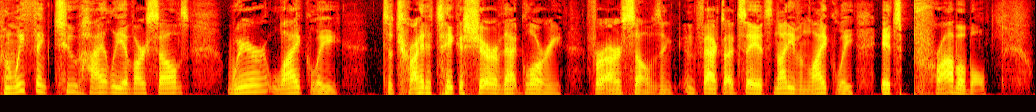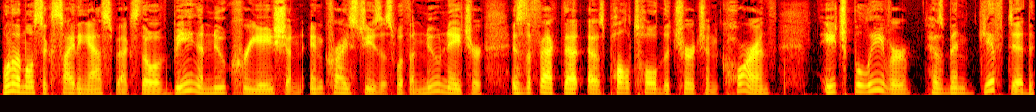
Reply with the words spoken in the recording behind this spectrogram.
When we think too highly of ourselves, we're likely to try to take a share of that glory for ourselves. And in fact, I'd say it's not even likely, it's probable. One of the most exciting aspects, though, of being a new creation in Christ Jesus with a new nature is the fact that, as Paul told the church in Corinth, each believer has been gifted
